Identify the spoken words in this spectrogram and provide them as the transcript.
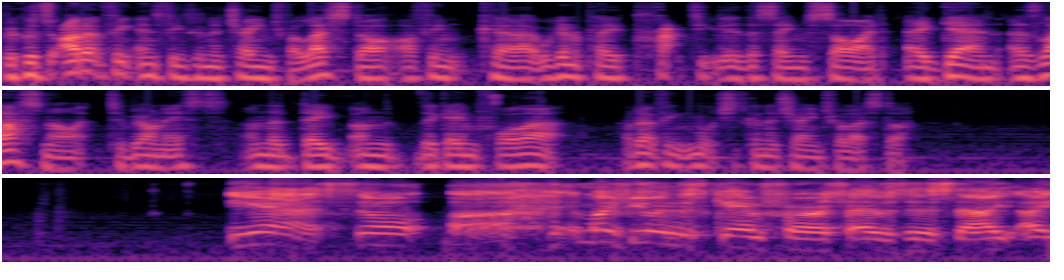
Because I don't think anything's going to change for Leicester. I think uh, we're going to play practically the same side again as last night, to be honest, and the day and the, the game before that. I don't think much is going to change for Leicester. Yeah, so uh, my view in this game for ourselves is that I, I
